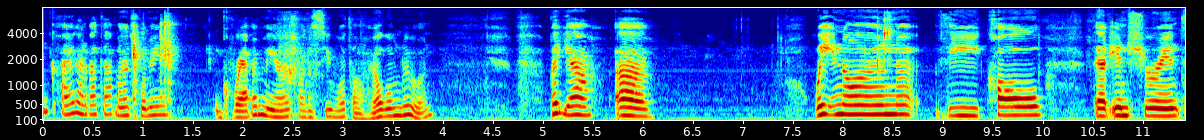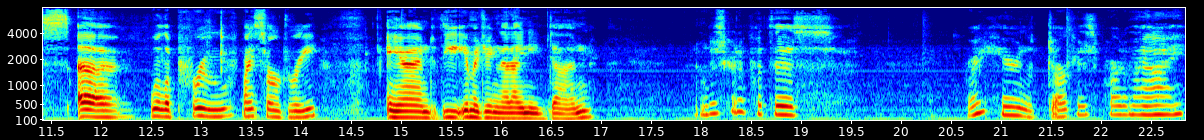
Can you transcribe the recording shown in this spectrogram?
Okay, I got about that much. Let me grab a mirror so I can see what the hell I'm doing. But yeah, uh, waiting on the call that insurance uh, will approve my surgery and the imaging that I need done. I'm just going to put this right here in the darkest part of my eye.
